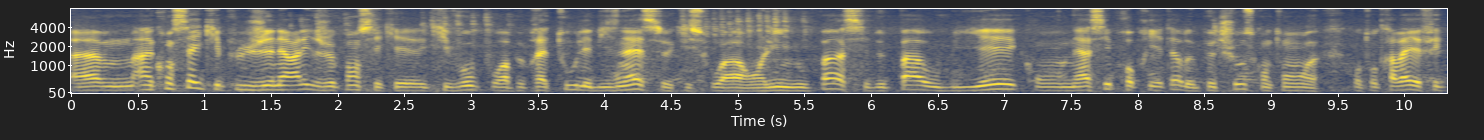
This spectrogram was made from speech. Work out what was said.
Euh, un conseil qui est plus généraliste, je pense, et qui, vaut pour à peu près tous les business, euh, qu'ils soient en ligne ou pas, c'est de pas oublier qu'on est assez propriétaire de peu de choses quand on, euh, travaille avec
